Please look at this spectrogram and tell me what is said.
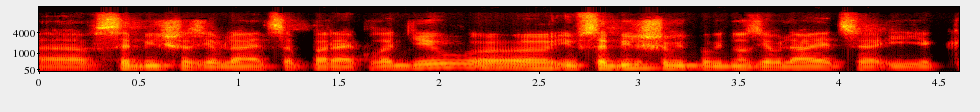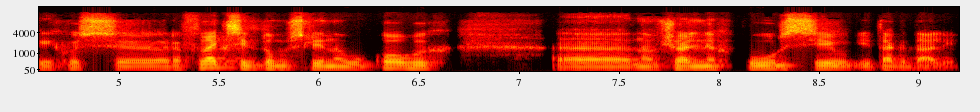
е, все більше з'являється перекладів, е, і все більше відповідно з'являється і якихось рефлексій, в тому числі наукових е, навчальних курсів і так далі.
